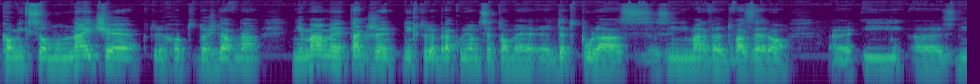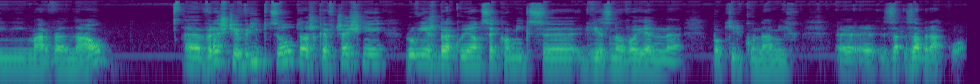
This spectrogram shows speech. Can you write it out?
komiksy o Moon Knightie, których od dość dawna nie mamy, także niektóre brakujące tomy Deadpoola z, z linii Marvel 2.0 e, i z linii Marvel Now. E, Wreszcie w lipcu, troszkę wcześniej, również brakujące komiksy gwiezdnowojenne, bo kilku nam ich e, za, zabrakło.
